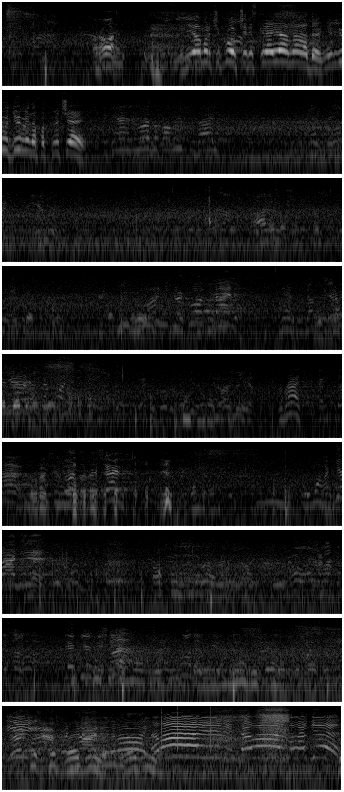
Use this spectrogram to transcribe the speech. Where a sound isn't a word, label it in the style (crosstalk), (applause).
Илья Марчуков через края надо. Илью Дюмина подключай. Я немного повыше, Забрать. Забрать. Ирик, давай,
